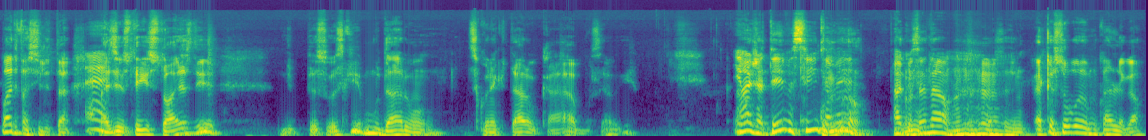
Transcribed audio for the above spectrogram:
pode facilitar. É. Mas eu tenho histórias de, de pessoas que mudaram, desconectaram o cabo, sabe? Ah, já teve assim Comigo também? não. Ah, com você não. É que eu sou um cara legal.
